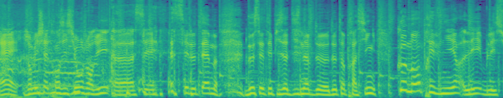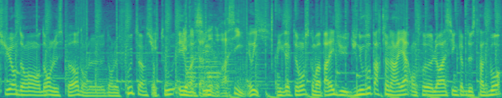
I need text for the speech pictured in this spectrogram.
Eh, Jean-Michel Transition aujourd'hui, euh, c'est c'est le thème de cet épisode 19 de, de Top Racing. Comment prévenir les blessures dans, dans le sport, dans le, dans le foot hein, surtout, et, au Racing au Racing. eh oui. Exactement, parce qu'on va parler du, du nouveau partenariat entre le Racing Club de Strasbourg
